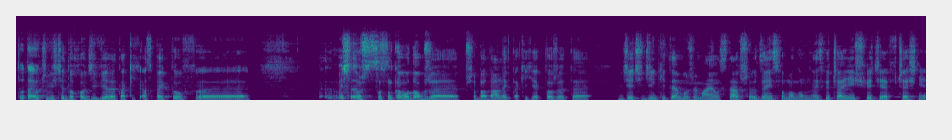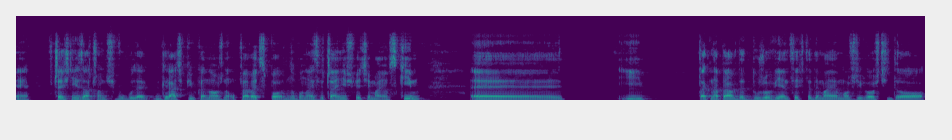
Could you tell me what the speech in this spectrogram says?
Tutaj oczywiście dochodzi wiele takich aspektów myślę, już stosunkowo dobrze przebadanych, takich jak to, że te dzieci dzięki temu, że mają starsze rodzeństwo, mogą najzwyczajniej w świecie wcześniej, wcześniej zacząć w ogóle grać piłkę nożną, uprawiać sport, no bo najzwyczajniej w świecie mają z kim. Eee, I tak naprawdę dużo więcej wtedy mają możliwości do,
